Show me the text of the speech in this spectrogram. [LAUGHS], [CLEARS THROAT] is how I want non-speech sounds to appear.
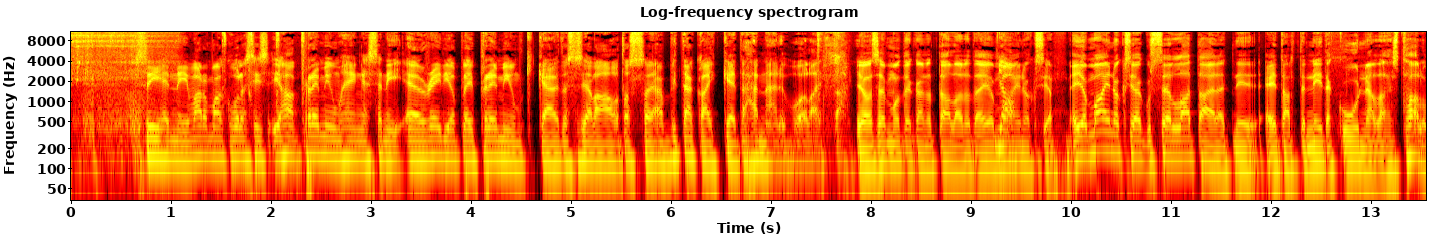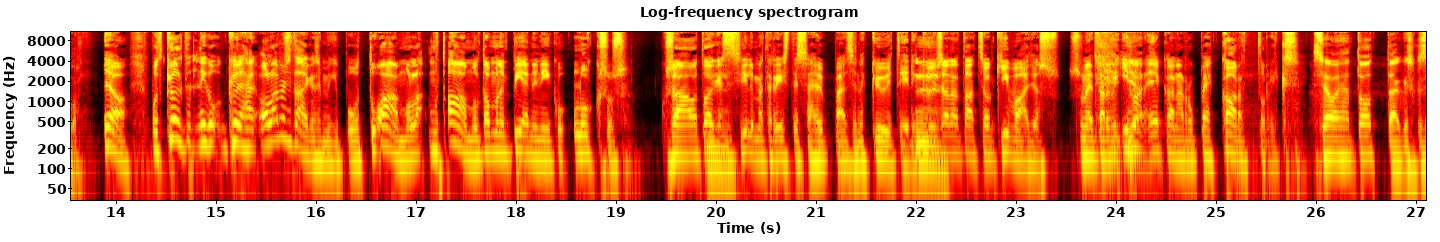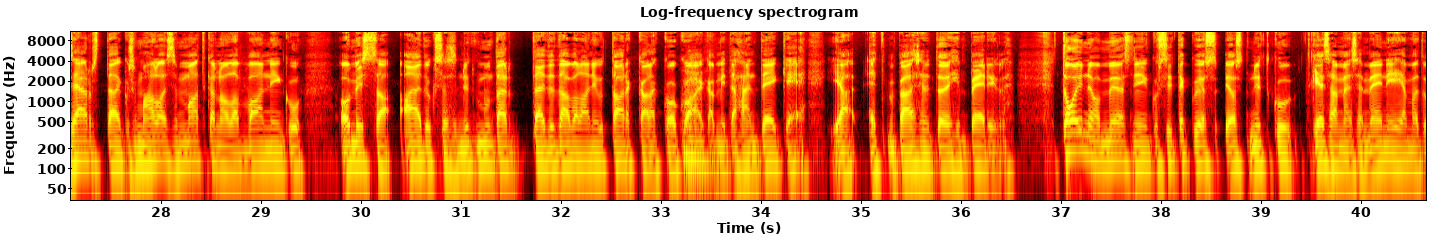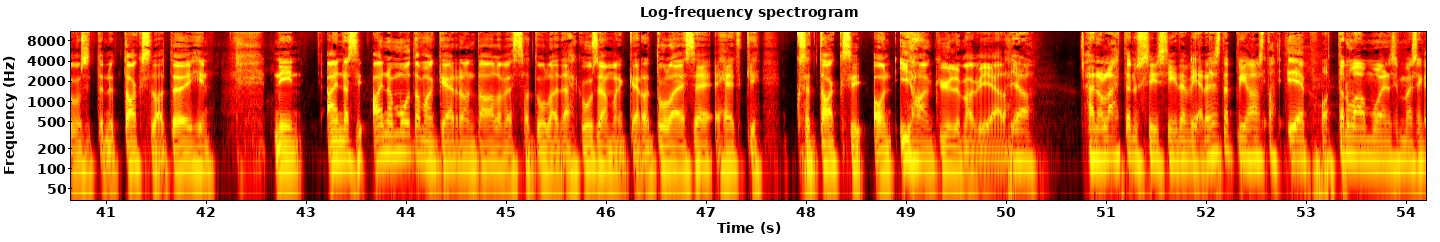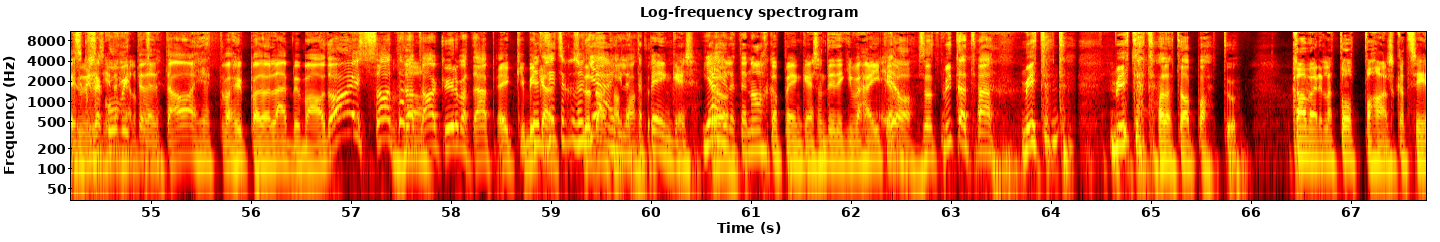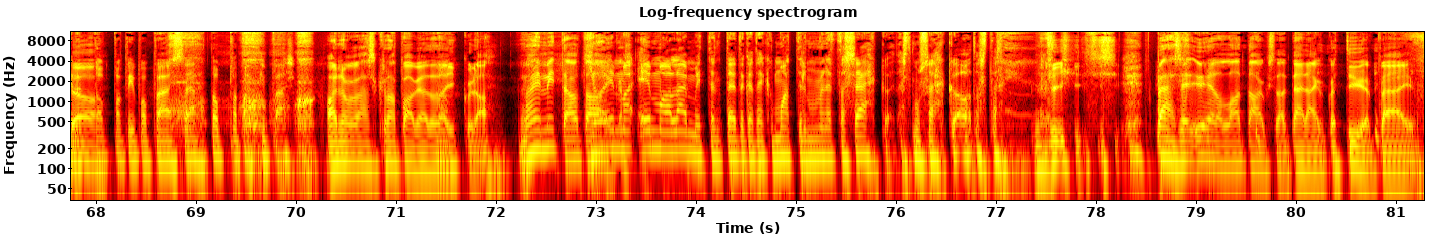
siihen niin varmaan kuule siis ihan premium hengessä, niin äh, Radio Play Premiumkin käytössä siellä autossa ja mitä kaikkea tähän näin voi laittaa. Joo, se muuten kannattaa ladata, ei ole Joo. mainoksia. Ei ole mainoksia, kun sen latailet, niin ei tarvitse niitä kuunnella, jos halua. Joo, mutta kyllä, niinku, kyllähän ollaan me sitä aikaisemminkin puhuttu aamulla, mutta aamulla tommonen pieni niinku luksus. Kun sä oot oikeasti Mm. silmät ristissä hyppäät sinne kyytiin, niin kyllä sanotaan, että se on kiva, jos sun ei tarvi ihan ekana rupea kartturiksi. Se on ihan totta, koska se ärsyttää, koska mä haluaisin matkan olla vaan niin kuin omissa ajatuksissa. Nyt mun tar- täytyy tavallaan niin kuin tarkkailla koko mm. aika, mitä hän tekee, ja että mä pääsen töihin perille. Toinen on myös niin kuin sitten, kun jos, jos nyt kun kesämeen se meni, ja mä tuun sitten nyt taksilla töihin, niin aina, aina muutaman kerran talvessa tulee, tai ehkä useamman kerran tulee se hetki, kun se taksi on ihan kylmä vielä. Joo. Hän on lähtenyt siis siitä viereisestä pihasta. Jep. Ottanut aamu ensimmäisen Et kun sä kuvittelet, helposti. että ai, että mä hyppään tuon lämpimään auto. Ai saatana, Joo. tää on kylmä tää penkki. Mikä Mikä, kun se on jäähillettä penkeissä. Jäähillettä nahkapenkeissä on tietenkin vähän ikävä. Joo, sä oot, mitä tää, mitä, tää- mitä täällä tapahtuu? Kaverilla toppahanskat siinä, Joo. toppapipo päässä ja toppatakki päässä. Aina vähän skrapaa vielä tuota ikkunaa. No ei mitään, ota Joo, en mä, en mä ole lämmittänyt teitä, kun mä ajattelin, että mä menen sähköä tästä mun sähköautosta. Niin. [LAUGHS] Pääsee yhdellä latauksella tänään koko työpäivä.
